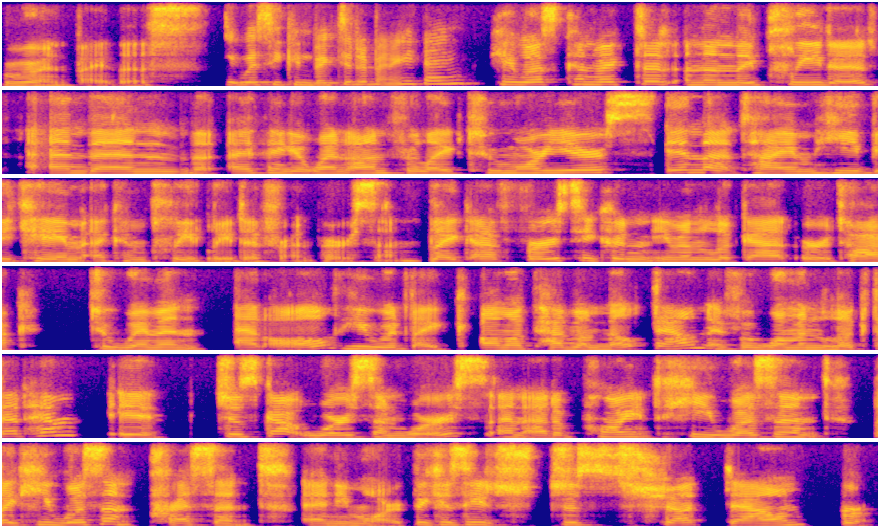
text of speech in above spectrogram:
ruined by this. Was he convicted of anything? He was convicted and then they pleaded. And then I think it went on for like two more years. In that time, he became a completely different person. Like at first, he couldn't even look at or talk to women at all. He would like almost have a meltdown if a woman looked at him. It just got worse and worse. And at a point, he wasn't like he wasn't present anymore because he just shut down for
